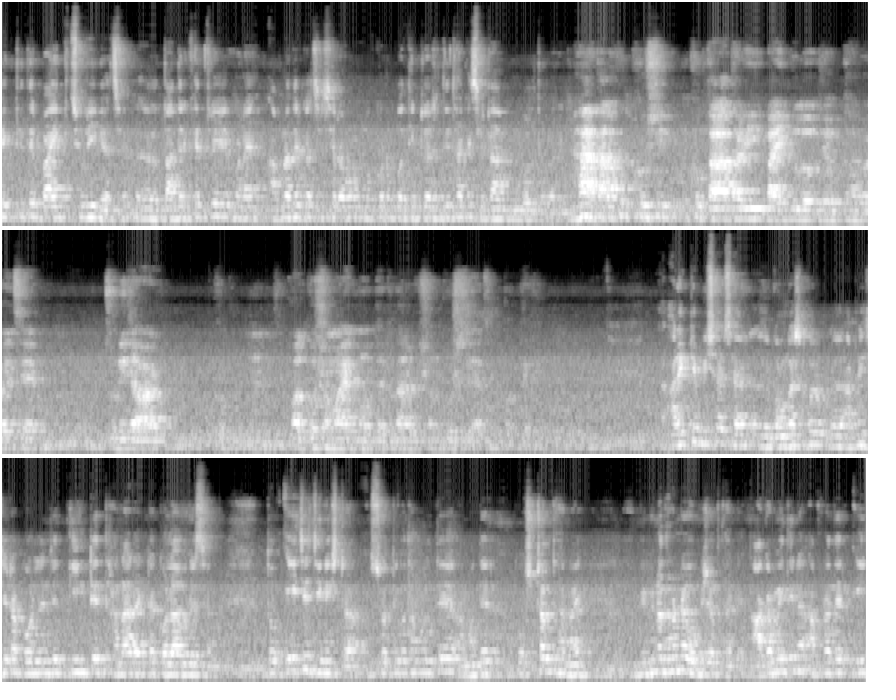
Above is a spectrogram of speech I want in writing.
ব্যক্তিদের বাইক চুরি গেছে তাদের ক্ষেত্রে মানে আপনাদের কাছে সেরকম কোনো প্রতিক্রিয়া যদি থাকে সেটা বলতে পারেন হ্যাঁ তারা খুব খুশি খুব তাড়াতাড়ি বাইকগুলো যে উদ্ধার হয়েছে চুরি যাওয়ার খুব অল্প সময়ের মধ্যে তারা ভীষণ খুশি আছে আরেকটি বিষয় স্যার গঙ্গাসাগর আপনি যেটা বললেন যে তিনটে থানার একটা কোলাবোরেশন তো এই যে জিনিসটা সত্যি কথা বলতে আমাদের কোস্টাল থানায় বিভিন্ন ধরনের অভিযোগ থাকে। আগামী দিনে আপনাদের এই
